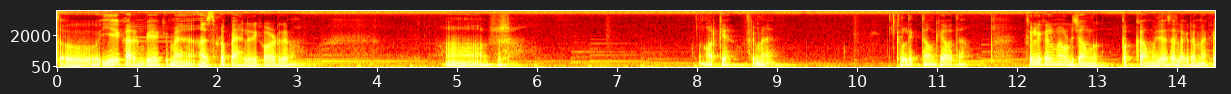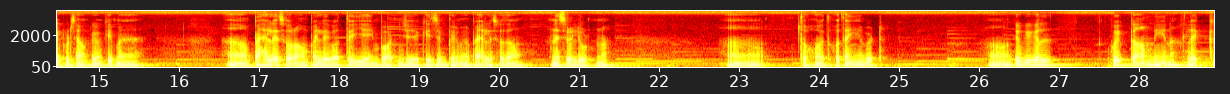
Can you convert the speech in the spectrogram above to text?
तो ये कारण भी है कि मैं आज थोड़ा पहले रिकॉर्ड करूँ। और और क्या? फिर मैं कल देखता हूँ क्या होता। है एक्चुअली कल मैं उठ जाऊँगा पक्का। मुझे ऐसा लग रहा है मैं कल उठ जाऊँ क्योंकि मैं पहले सो रहा हूँ। पहली बात तो ये इम्पोर्टेंट चीज़ है कि जब भी मैं पहले सोता हूँ नेचुरली उठना। आ, तो होता ही है बट क्योंकि कल कोई काम नहीं है ना लाइक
